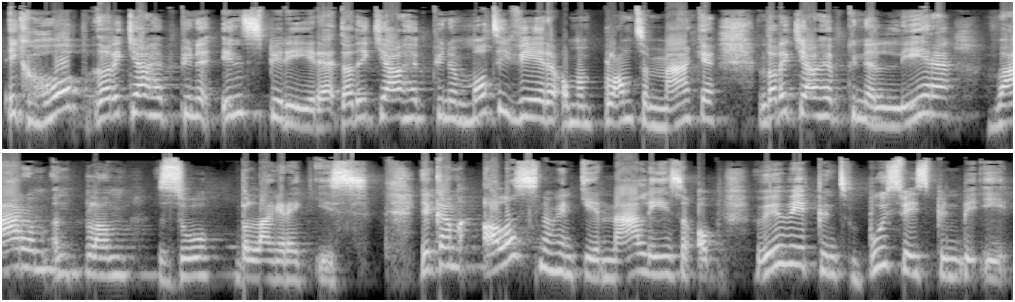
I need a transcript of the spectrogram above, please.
Ik hoop dat ik jou heb kunnen inspireren, dat ik jou heb kunnen motiveren om een plan te maken en dat ik jou heb kunnen leren waarom een plan zo belangrijk is. Je kan alles nog een keer nalezen op www.boostways.be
